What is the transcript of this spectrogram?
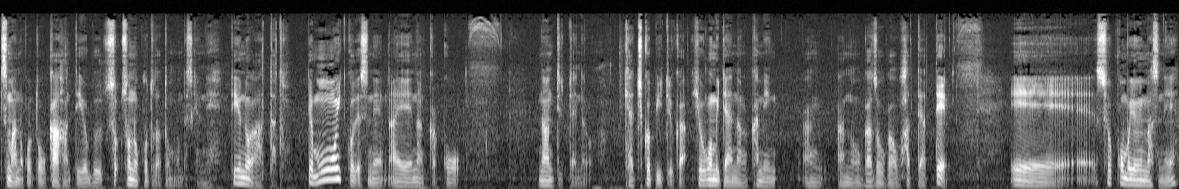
妻のことをお母飯って呼ぶそ、そのことだと思うんですけどね。っていうのがあったと。で、もう一個ですね、えー、なんかこう、なんて言ったらいいんだろう。キャッチコピーというか、標語みたいなのが紙、あの画像が貼ってあって、えー、そこも読みますね。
